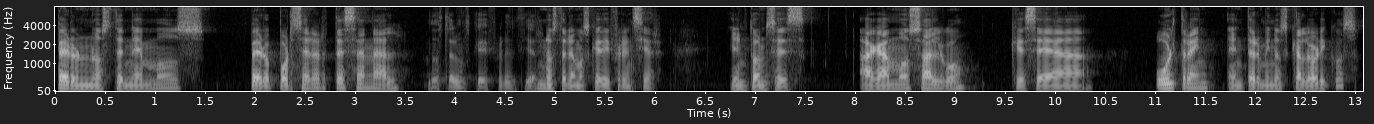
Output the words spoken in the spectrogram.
pero nos tenemos, pero por ser artesanal, Nos tenemos que diferenciar. nos tenemos que diferenciar. Y entonces, hagamos algo que sea ultra en, en términos calóricos,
